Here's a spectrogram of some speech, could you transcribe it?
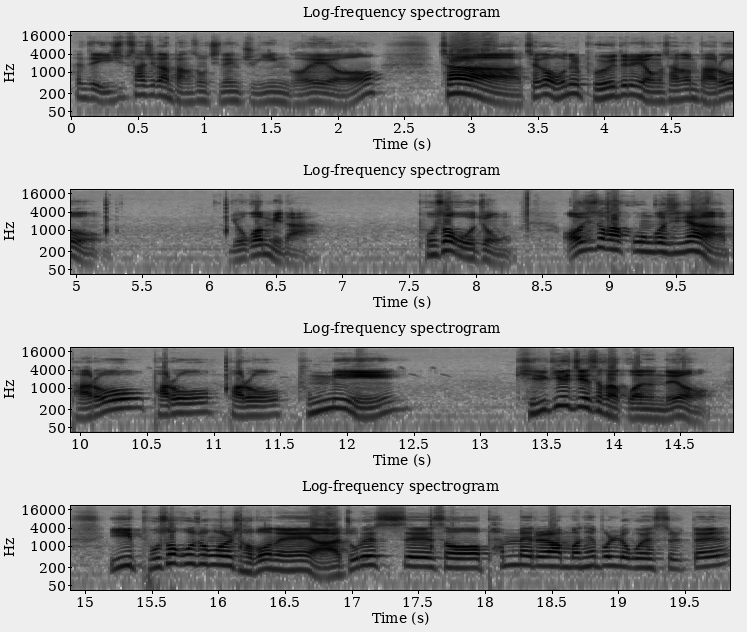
현재 24시간 방송 진행 중인 거예요. 자, 제가 오늘 보여드릴 영상은 바로 요겁니다. 보석 5종. 어디서 갖고 온 것이냐? 바로, 바로, 바로, 북미 길게지에서 갖고 왔는데요. 이 보석 5종을 저번에 아조레스에서 판매를 한번 해보려고 했을 때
